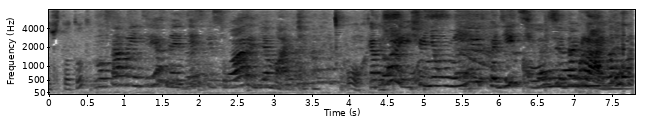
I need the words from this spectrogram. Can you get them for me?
И что тут? Но самое интересное здесь писсуары для мальчиков, Ох, которые еще не умеют ходить О, правильно.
